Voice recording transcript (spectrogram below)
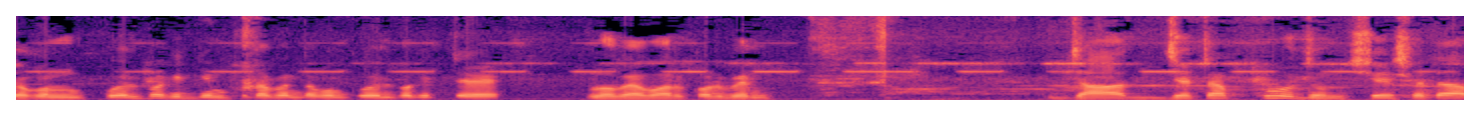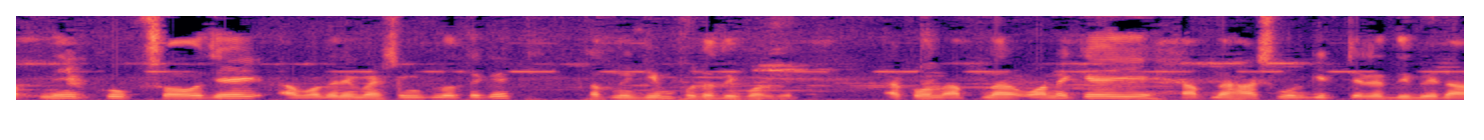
যখন কোয়েল পাখির ডিম ফুটাবেন, তখন কোয়েল পাখির টেরেগুলো ব্যবহার করবেন। যা যেটা প্রয়োজন, সে সেটা আপনি খুব সহজেই আমাদের এই মেশিনগুলো থেকে আপনি ডিম ফোটাতে পারবেন। এখন আপনার অনেকেই আপনার হাঁস মুরগির টেরে দিবে না,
